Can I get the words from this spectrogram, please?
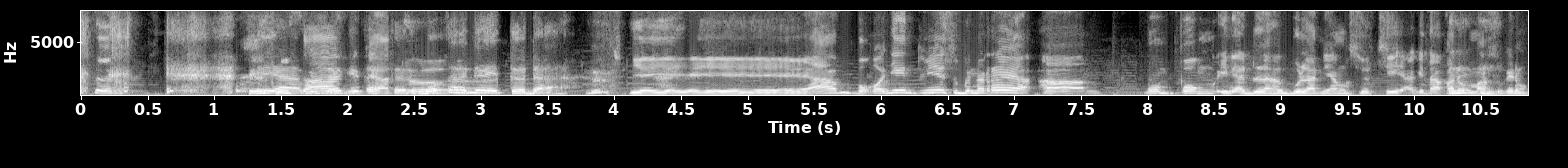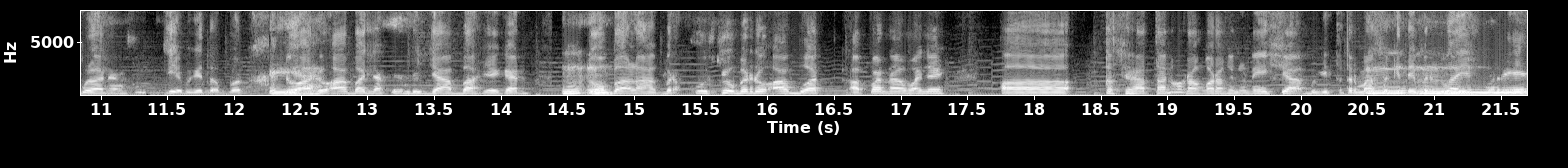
atur. Iya Bisa bisa, kita kita atur. atur. Pokoknya itu dah. Iya iya iya iya iya. iya. Ya, pokoknya intinya sebenarnya em, mumpung ini adalah bulan yang suci, kita akan memasukin bulan yang suci begitu, Bro. Iya. Doa-doa banyak yang dijabah ya kan. Mm-mm. Cobalah berkhusyuk berdoa buat apa namanya? eh, kesehatan orang-orang Indonesia begitu termasuk kita Mm-mm. berdua ya, Pur, ya.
